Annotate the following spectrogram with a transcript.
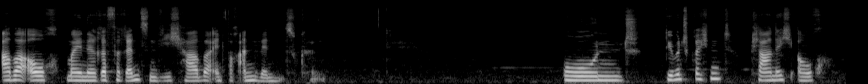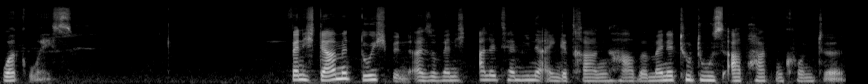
aber auch meine Referenzen, die ich habe, einfach anwenden zu können. Und dementsprechend plane ich auch Workaways. Wenn ich damit durch bin, also wenn ich alle Termine eingetragen habe, meine To-Dos abhaken konnte,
